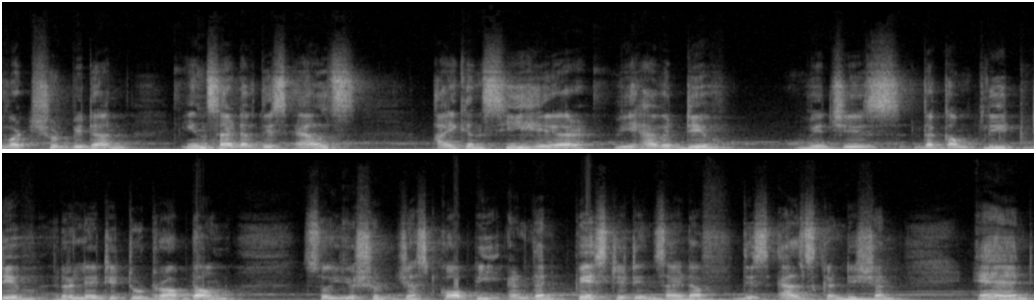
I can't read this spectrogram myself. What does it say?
what should be done? Inside of this else I can see here we have a div which is the complete div related to drop down. So you should just copy and then paste it inside of this else condition. And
